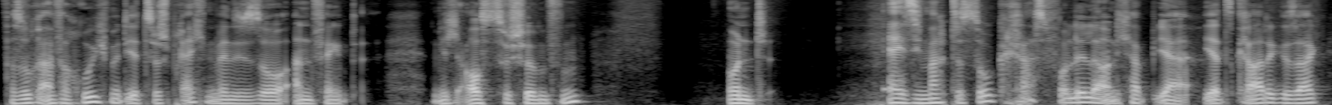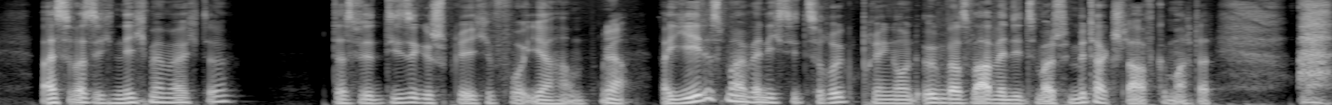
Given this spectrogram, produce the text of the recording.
versuche einfach ruhig mit ihr zu sprechen, wenn sie so anfängt, mich auszuschimpfen. Und ey, sie macht das so krass vor Lilla. Und ich habe ja jetzt gerade gesagt, weißt du, was ich nicht mehr möchte? Dass wir diese Gespräche vor ihr haben. Ja. Weil jedes Mal, wenn ich sie zurückbringe und irgendwas war, wenn sie zum Beispiel Mittagsschlaf gemacht hat, ah,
